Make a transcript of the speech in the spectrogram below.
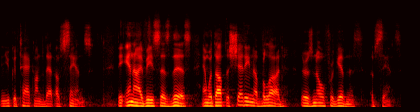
and you could tack onto that of sins. The NIV says this, and without the shedding of blood, there is no forgiveness of sins.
